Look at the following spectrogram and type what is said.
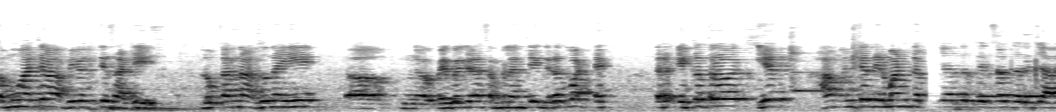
समूहाच्या अभिव्यक्तीसाठी लोकांना अजूनही वेगवेगळ्या संमेलनाची गरज वाटते. तर एकत्र येत हा मंच निर्माण कर दर्जा.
